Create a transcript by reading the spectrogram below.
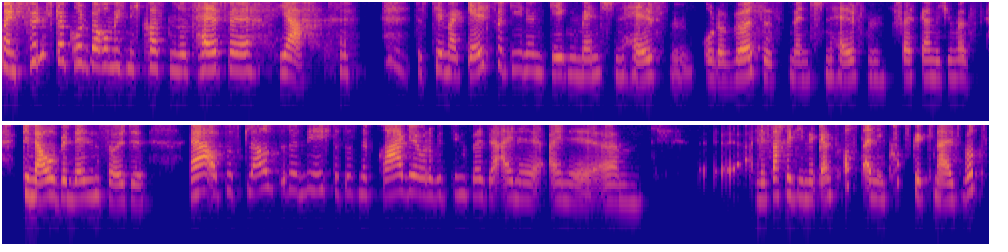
Mein fünfter Grund, warum ich nicht kostenlos helfe, ja, das Thema Geld verdienen gegen Menschen helfen oder versus Menschen helfen. Ich weiß gar nicht, wie man es genau benennen sollte. Ja, ob du es glaubst oder nicht, das ist eine Frage oder beziehungsweise eine, eine, ähm, eine Sache, die mir ganz oft an den Kopf geknallt wird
